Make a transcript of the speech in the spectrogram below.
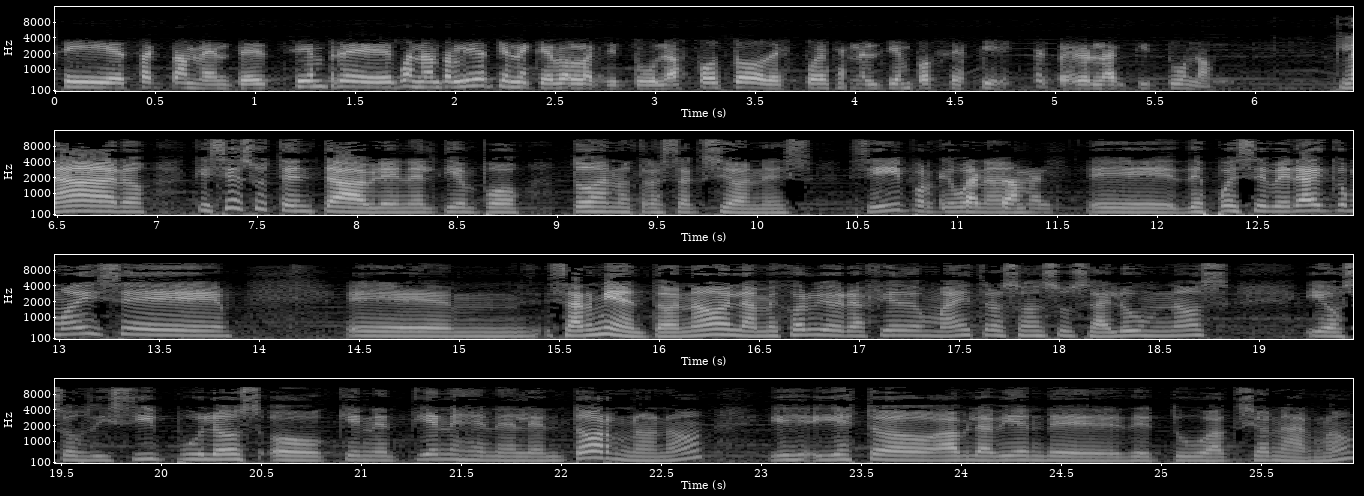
Sí, exactamente. Siempre, bueno, en realidad tiene que ver la actitud. La foto después en el tiempo se pierde, pero la actitud no. Claro, que sea sustentable en el tiempo todas nuestras acciones, ¿sí? Porque bueno, eh, después se verá, como dice eh, Sarmiento, ¿no? La mejor biografía de un maestro son sus alumnos y o sus discípulos o quienes tienes en el entorno, ¿no? Y, esto habla bien de, de tu accionar, ¿no?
